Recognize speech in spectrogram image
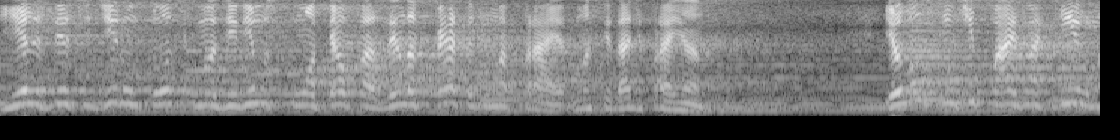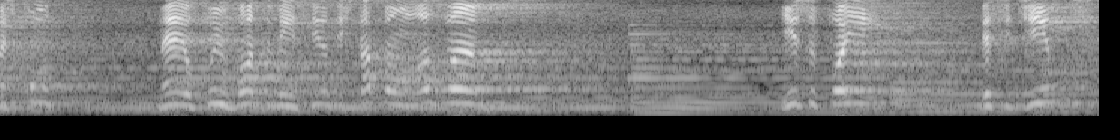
E eles decidiram todos que nós iríamos para um hotel fazenda perto de uma praia, de uma cidade praiana. Eu não senti paz naquilo, mas como né, eu fui em voto vencido, disse: tá bom, nós vamos. Isso foi, decidimos,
